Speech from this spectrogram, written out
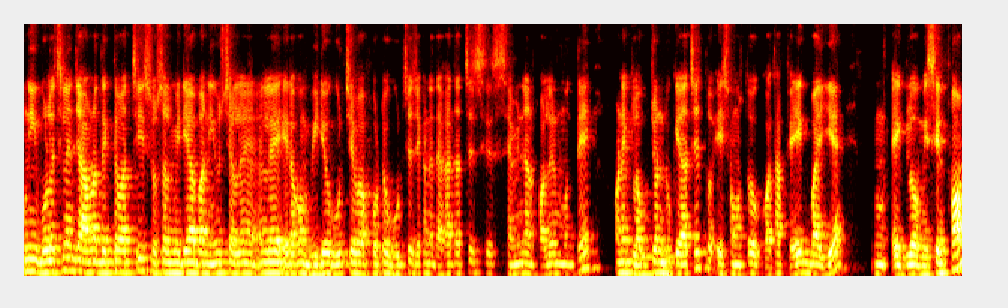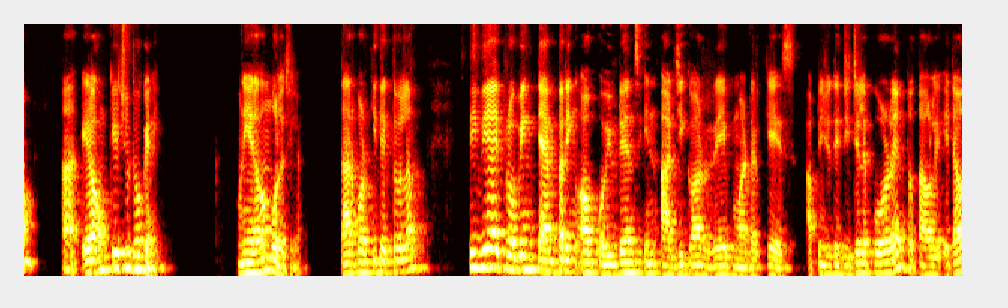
উনি বলেছিলেন যে আমরা দেখতে পাচ্ছি সোশ্যাল মিডিয়া বা নিউজ চ্যানেলে এরকম ভিডিও ঘুরছে বা ফটো ঘুরছে যেখানে দেখা যাচ্ছে সেমিনার হলের মধ্যে অনেক লোকজন ঢুকে আছে। তো এই সমস্ত কথা ফেক বা ইয়ে এগুলো মিসইনফর্মড আ এরকম কিছু ঢোকেনি। উনি এরকম বলেছিলেন। তারপর কি দেখতে পেলাম? সিবিআই প্রবিং ট্যাম্পারিং অফ এভিডেন্স ইন আরজিকর রেপ মার্ডার কেস। আপনি যদি ডিটেলে পড়েন তো তাহলে এটাও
